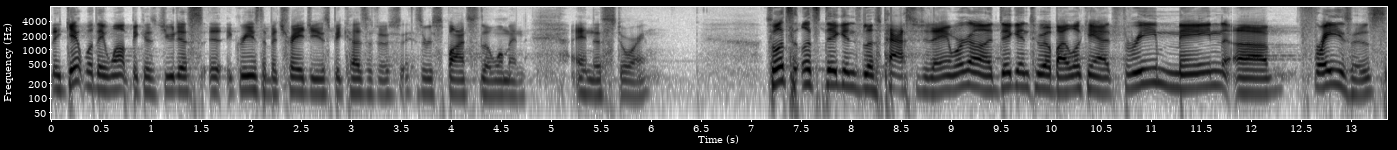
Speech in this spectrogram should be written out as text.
they get what they want because Judas uh, agrees to betray Jesus because of his, his response to the woman in this story. So let's, let's dig into this passage today, and we're going to dig into it by looking at three main uh, phrases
